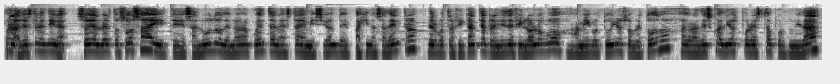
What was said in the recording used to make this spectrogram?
Hola, Dios te bendiga. Soy Alberto Sosa y te saludo de nueva cuenta en esta emisión de Páginas Adentro. Verbo traficante, aprendiz de filólogo, amigo tuyo sobre todo. Agradezco a Dios por esta oportunidad.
